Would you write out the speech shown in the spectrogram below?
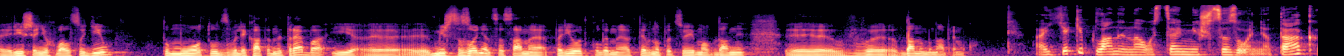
е, рішень ухвал судів. Тому тут зволікати не треба. І е, міжсезоння це саме період, коли ми активно працюємо в, дані, е, в, в даному напрямку. А які плани на ось це міжсезоння? Так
